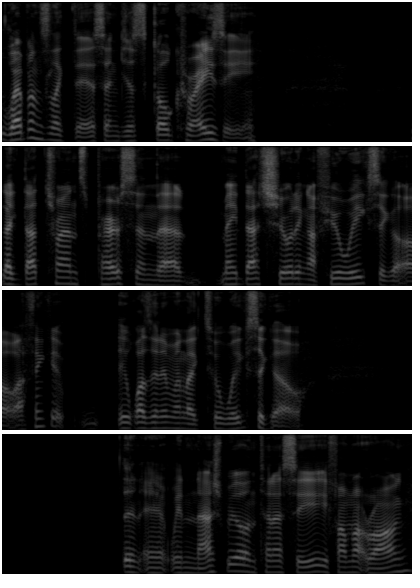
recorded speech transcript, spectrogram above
weapons like this and just go crazy. Like that trans person that made that shooting a few weeks ago. I think it it wasn't even like two weeks ago. In in, in Nashville in Tennessee, if I'm not wrong,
